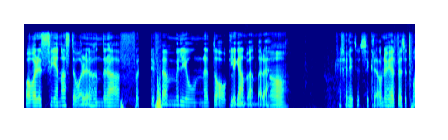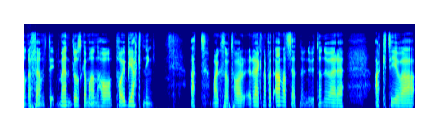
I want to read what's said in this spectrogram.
vad var det senaste? Var det 145 miljoner dagliga användare? Ja. Kanske lite utcyklad och nu helt plötsligt 250. Men då ska man ha, ta i beaktning att Microsoft har räknat på ett annat sätt nu, utan nu är det aktiva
